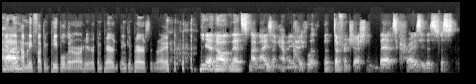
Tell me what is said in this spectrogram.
and Um, how many fucking people there are here compared in comparison, right? Yeah, no, that's amazing how many people, the differentiation, that's crazy. There's just,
